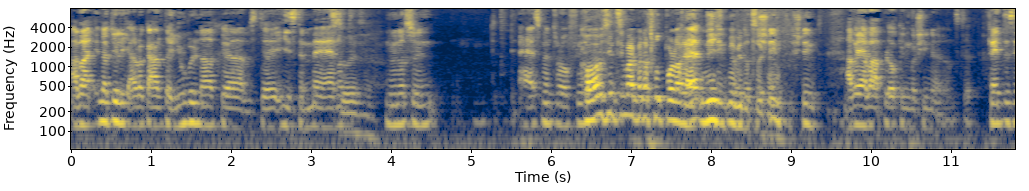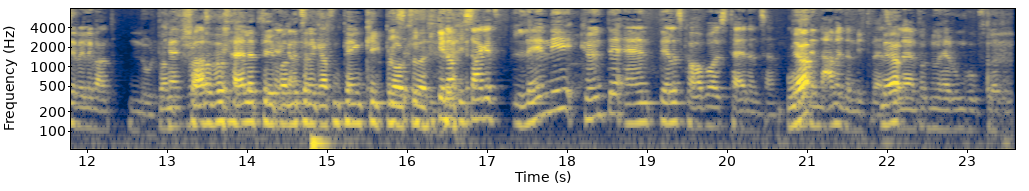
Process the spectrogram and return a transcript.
aber natürlich arroganter Jubel nachher, was der he's the man So und ist er. nur noch so ein Heisman Trophy. Komm, sind Sie mal bei der Footballerei Ja, nicht stimmt, mehr wieder zurück. Stimmt, stimmt. Aber er war Blocking-Maschine, hat uns gesagt. Fantasy relevant, null. Dann Kein schaut er das Highlight-Tape an mit seinen ganzen Pancake-Blocks. Genau, ich sage jetzt, Lenny könnte ein Dallas Cowboys Titan sein. Wo Ja. ich den Namen dann nicht weiß, Ja. weil er einfach nur herumhupft dort. Und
